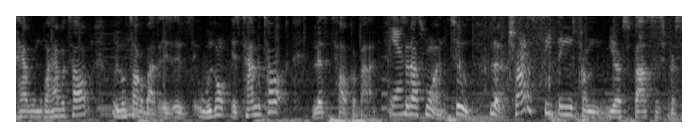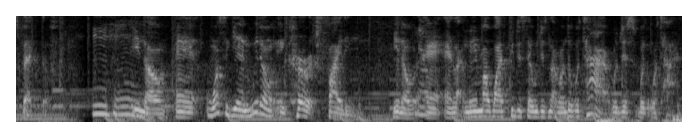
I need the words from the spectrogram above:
have we're gonna have a talk. We're mm-hmm. gonna talk about it. It's, it's, we're gonna it's time to talk. Let's talk about it. Yeah. So that's one. Two. Look, try to see things from your spouse's perspective. Mm-hmm. You know, and once again, we don't encourage fighting. You know, no. and, and, like me and my wife, we just say we're just not going to do it. We're tired. We're just we're, we're tired.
